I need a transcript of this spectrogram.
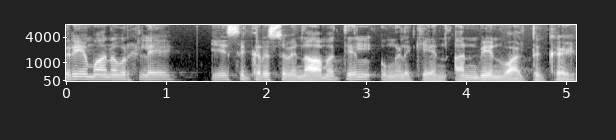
பிரியமானவர்களே இயேசு கிறிஸ்துவின் நாமத்தில் உங்களுக்கு என் அன்பின் வாழ்த்துக்கள்.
